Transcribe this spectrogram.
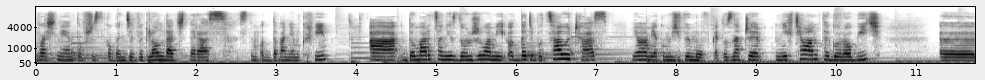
właśnie to wszystko będzie wyglądać teraz z tym oddawaniem krwi a do marca nie zdążyłam jej oddać, bo cały czas miałam jakąś wymówkę. To znaczy, nie chciałam tego robić e,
